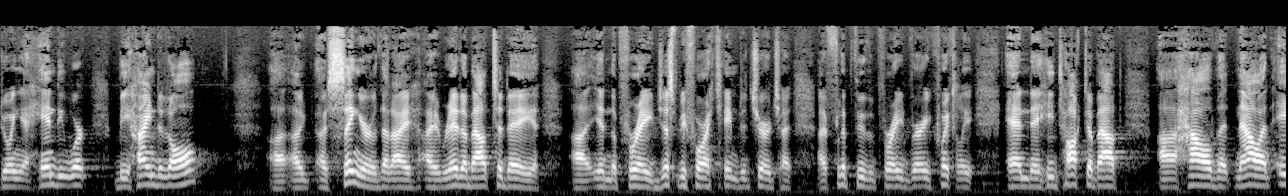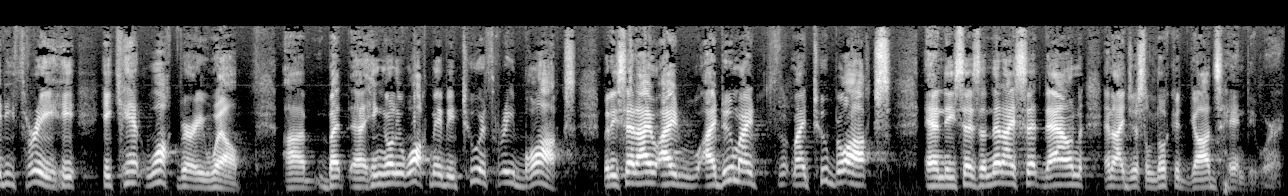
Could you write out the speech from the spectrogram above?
doing a handiwork behind it all. A, a, singer that I, I, read about today in the parade, just before I came to church, I, I flipped through the parade very quickly, and he talked about uh, how that now at 83, he, he can't walk very well. Uh, but uh, he can only walk maybe two or three blocks. But he said, I, I, I do my, my two blocks, and he says, and then I sit down and I just look at God's handiwork.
